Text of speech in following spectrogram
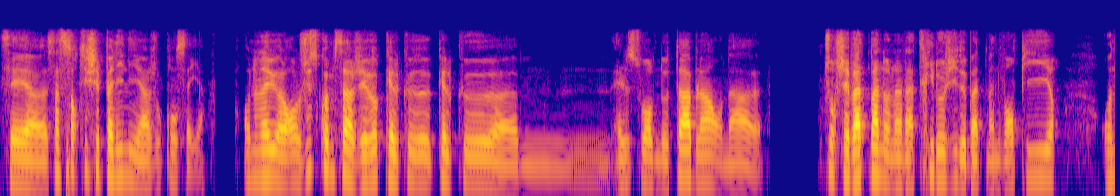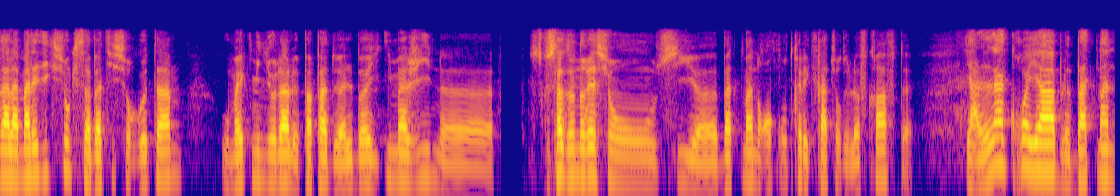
c'est euh, ça c'est sorti chez Panini, hein, je vous conseille. Hein. On en a eu alors juste comme ça, j'évoque quelques quelques euh, notables. Hein. On a toujours chez Batman, on a la trilogie de Batman Vampire. On a la malédiction qui s'abattit sur Gotham, où Mike Mignola, le papa de Hellboy, imagine ce que ça donnerait si, on, si Batman rencontrait les créatures de Lovecraft. Il y a l'incroyable Batman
